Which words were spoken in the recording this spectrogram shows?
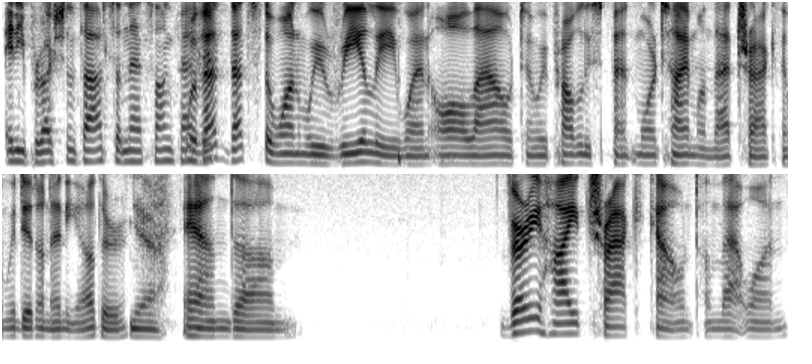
Any production thoughts on that song, Patrick? Well, that that's the one we really went all out, and we probably spent more time on that track than we did on any other. Yeah. And um, very high track count on that one,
